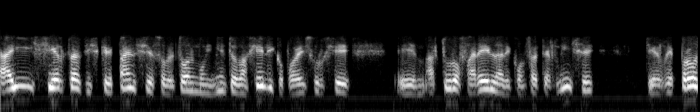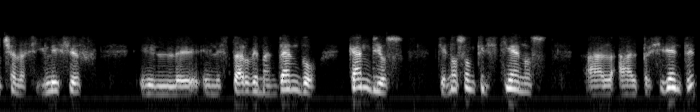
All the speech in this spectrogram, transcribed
Hay ciertas discrepancias, sobre todo en el movimiento evangélico, por ahí surge eh, Arturo Farela de Confraternice, que reprocha a las iglesias el, eh, el estar demandando cambios que no son cristianos al, presidente,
